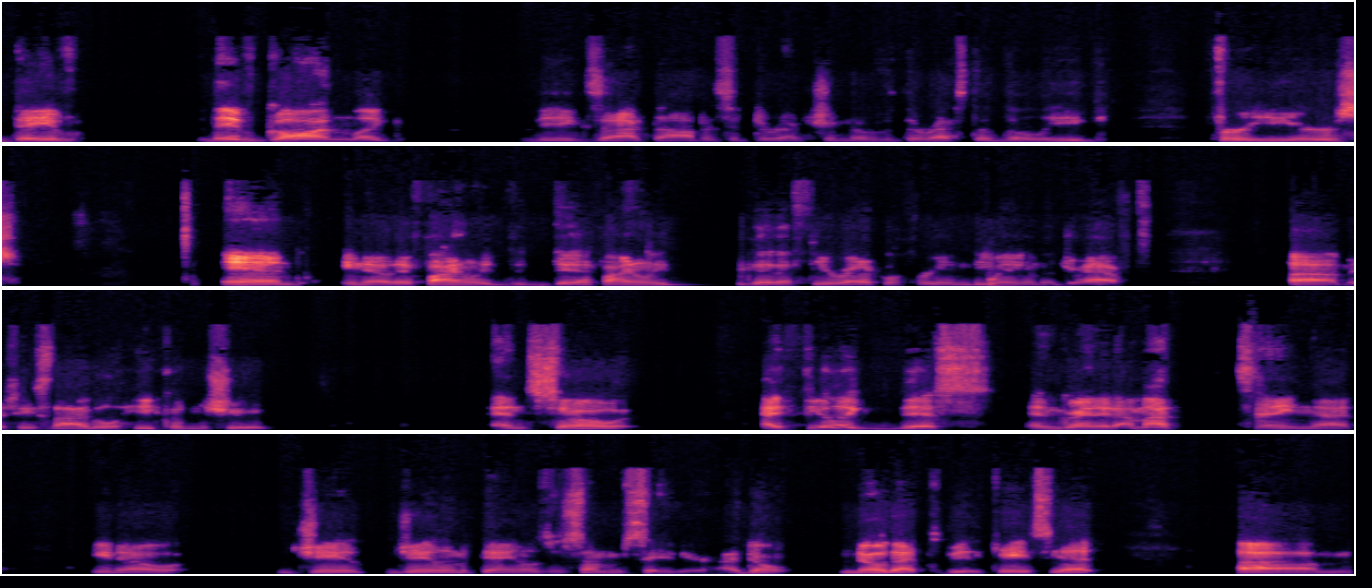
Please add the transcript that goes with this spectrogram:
They've they've gone like the exact opposite direction of the rest of the league for years, and you know they finally they finally get a theoretical three and D wing in the draft. Uh, Matisse Thybulle, he couldn't shoot, and so I feel like this. And granted, I'm not saying that you know Jalen McDaniels is some savior. I don't know that to be the case yet. Um,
